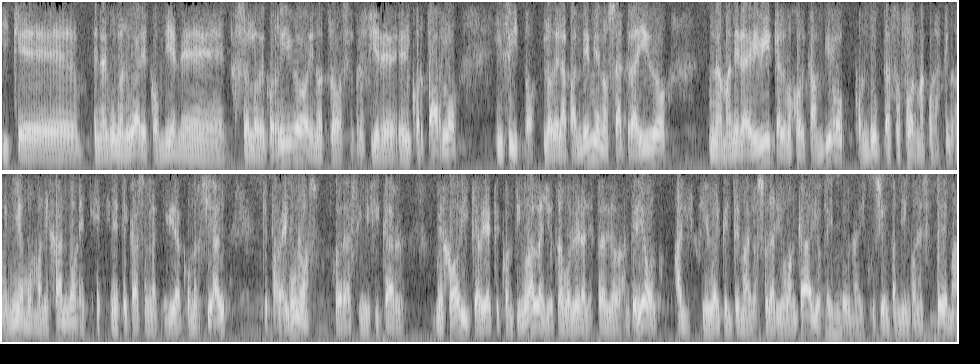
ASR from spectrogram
y que en algunos lugares conviene hacerlo de corrido, en otros se prefiere eh, cortarlo. Insisto, lo de la pandemia nos ha traído una manera de vivir que a lo mejor cambió conductas o formas con las que nos veníamos manejando, en, este caso en la actividad comercial, que para algunos podrá significar mejor y que había que continuarla y otra volver al estadio anterior, al igual que el tema de los horarios bancarios, que hay toda una discusión también con ese tema.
